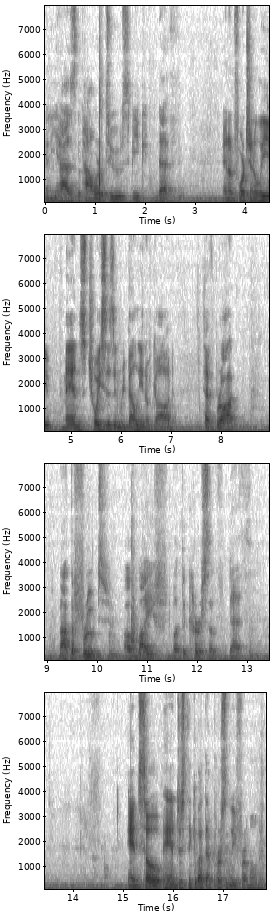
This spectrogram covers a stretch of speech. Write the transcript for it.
and he has the power to speak death. And unfortunately, man's choices in rebellion of God have brought not the fruit of life, but the curse of death. And so, man, just think about that personally for a moment.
